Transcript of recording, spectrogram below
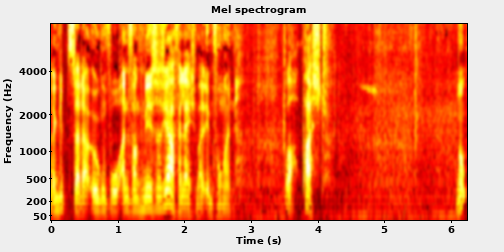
Dann gibt es da, da irgendwo Anfang nächstes Jahr vielleicht mal Impfungen. Boah, passt. No?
